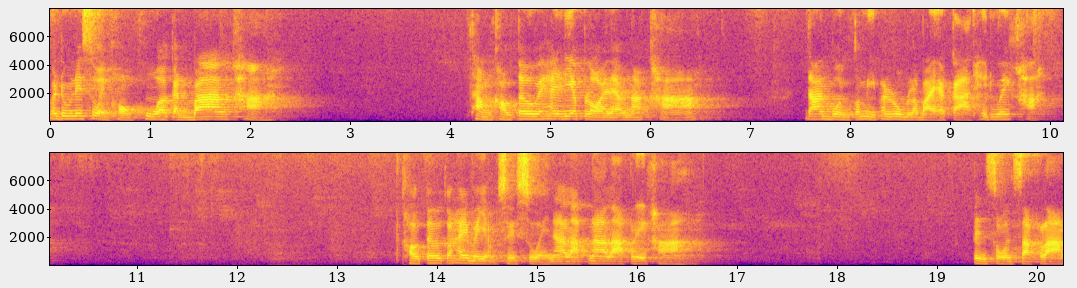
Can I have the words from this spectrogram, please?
มาดูในส่วนของครัวกันบ้างค่ะทำเคาน์เตอร์ไว้ให้เรียบร้อยแล้วนะคะ ด้านบนก็มีพัดลมระบายอากาศให้ด้วยค่ะ เคาน์เตอร์ก็ให้มาอย่างสวยๆ น่ารักน่ารักเลยค่ะ เป็นโซนสักล้าง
